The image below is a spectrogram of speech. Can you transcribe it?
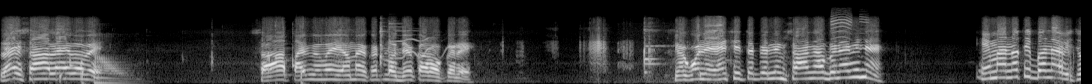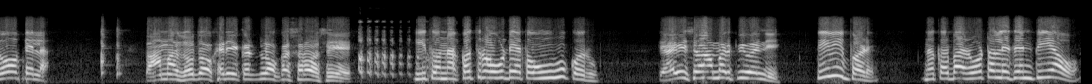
લાય સા લાય હવે. સા પાવી ભાઈ અમે કેટલો દેકારો કરે. કે બોલે એસી તપેલી સા ના બનાવી ને? એમાં નથી બનાવી જોવો પેલા તો આમાં જોતો ખરી કેટલો કચરો છે. ઈ તો ના કચરો ઉડે તો હું શું કરું? તે આવી સા અમારે પીવાની? પીવી પડે. નકર બાર હોટલે જઈને પી આવો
